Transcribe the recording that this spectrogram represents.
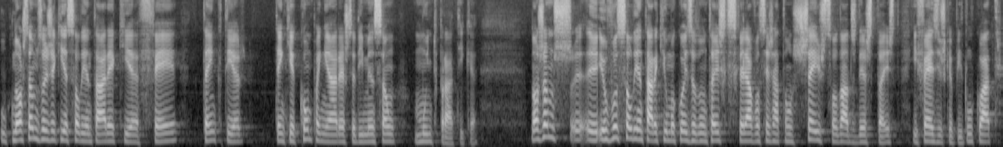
o que nós estamos hoje aqui a salientar é que a fé tem que ter, tem que acompanhar esta dimensão muito prática. Nós vamos, eh, eu vou salientar aqui uma coisa de um texto que se calhar vocês já estão cheios de saudades deste texto, Efésios capítulo 4.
